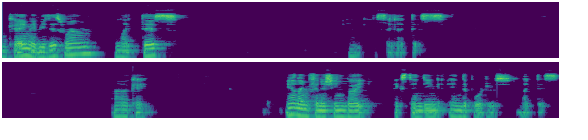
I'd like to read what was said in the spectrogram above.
Okay, maybe this one like this say like this okay. And I'm finishing by extending in the borders like this.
